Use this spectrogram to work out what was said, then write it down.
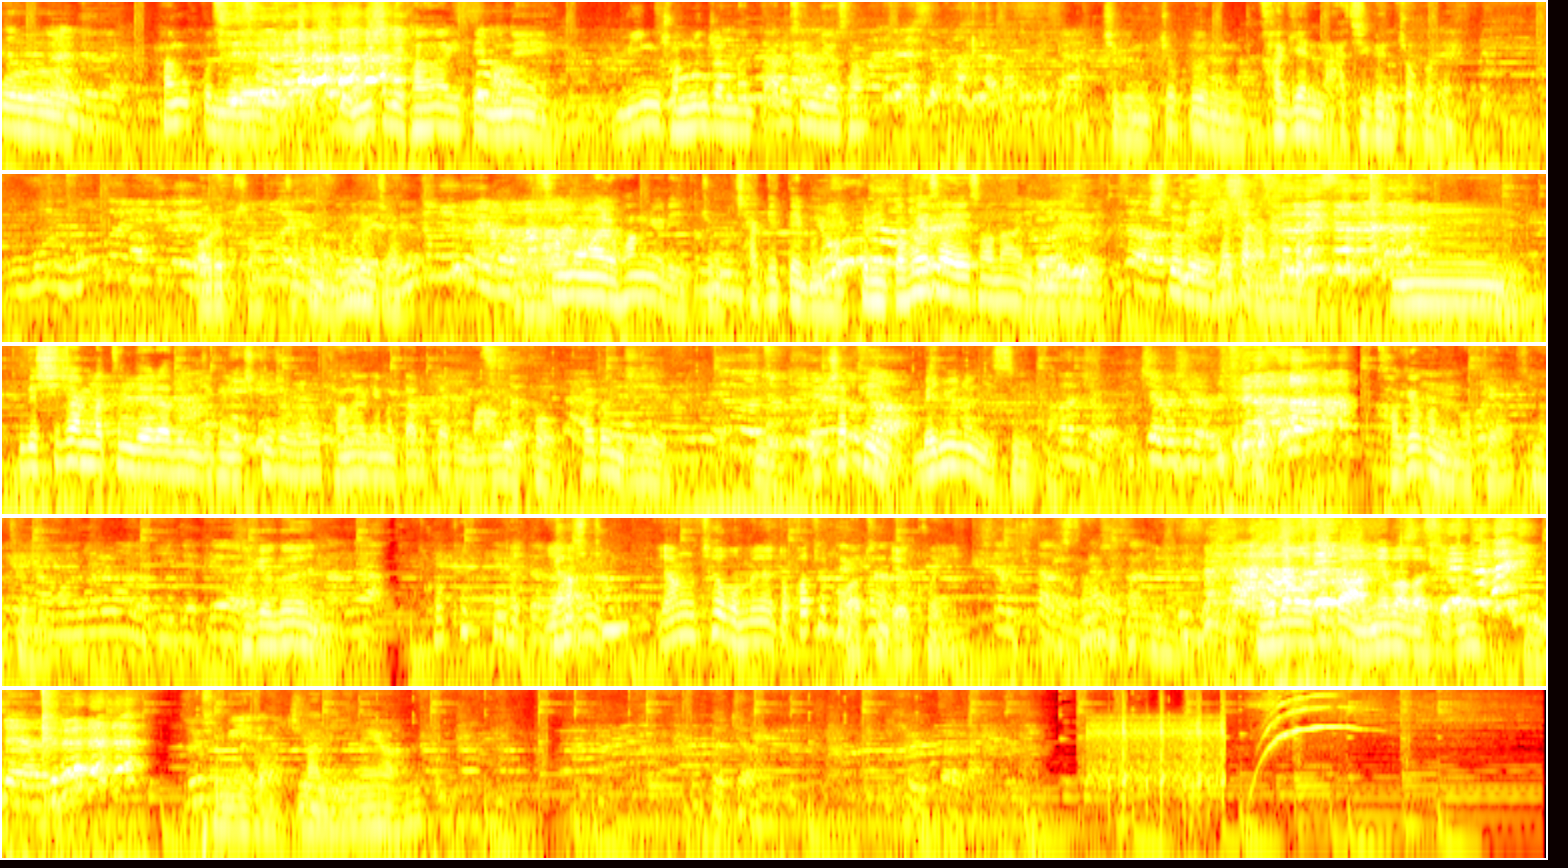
한국 분들의 그 인식이 강하기 때문에 윙 전문점만 따로 생겨서 지금 조금 가기에는 아직은 조금 어렵죠. 조금 힘들죠. 성공할 확률이 좀 작기 때문에 그러니까 회사에서나 이런 데는 시도를 살짝 안 하는 거예요. 음, 근데 시장 같은 데라든지 그냥 치킨집으로 당나귀만 따로따로 막 넣고 팔던지 뭐 어차피 메뉴는 있으니까 가격은 어때요? 생각해보면 가격은 그렇게 양, 양채 오면 똑같을 것 같은데요 거의. 시장 기사도 다르다고 생각 안 해봐가지고. 재밌는 거 많이 있네요. 그렇죠.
